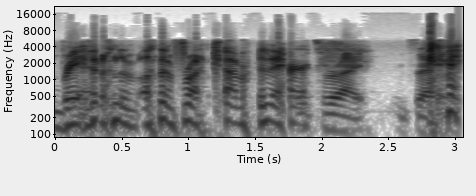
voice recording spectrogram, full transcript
raven on the on the front cover there. That's right, exactly.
